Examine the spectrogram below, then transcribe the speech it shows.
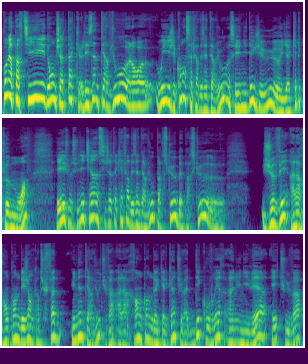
Première partie, donc j'attaque les interviews. Alors euh, oui, j'ai commencé à faire des interviews. C'est une idée que j'ai eue euh, il y a quelques mois. Et je me suis dit, tiens, si j'attaquais à faire des interviews, parce que, ben, parce que euh, je vais à la rencontre des gens. Quand tu fais une interview, tu vas à la rencontre de quelqu'un, tu vas découvrir un univers et tu vas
